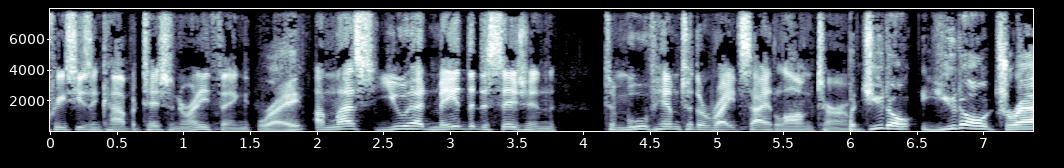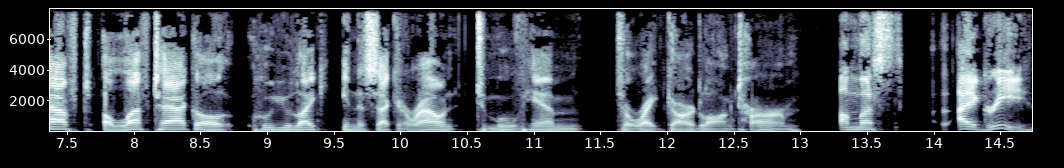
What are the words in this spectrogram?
preseason competition or anything. Right. Unless you had made the decision to move him to the right side long term. But you don't you don't draft a left tackle who you like in the second round to move him to right guard long term. unless I agree.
